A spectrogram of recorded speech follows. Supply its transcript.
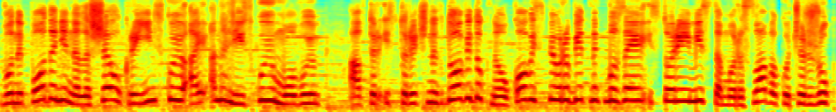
Вони подані не лише українською, а й англійською мовою. Автор історичних довідок, науковий співробітник музею історії міста Мирослава Кочержук.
